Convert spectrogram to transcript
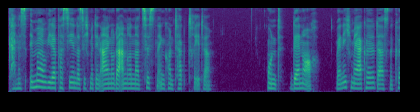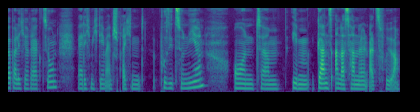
kann es immer wieder passieren, dass ich mit den einen oder anderen Narzissten in Kontakt trete. Und dennoch, wenn ich merke, da ist eine körperliche Reaktion, werde ich mich dementsprechend positionieren und ähm, eben ganz anders handeln als früher.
